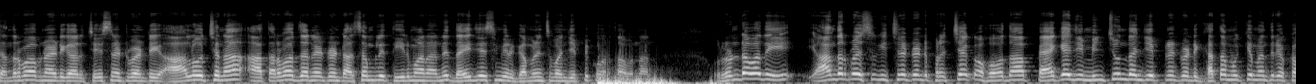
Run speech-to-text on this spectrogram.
చంద్రబాబు నాయుడు గారు చేసినటువంటి ఆలోచన ఆ తర్వాత జరిగినటువంటి అసెంబ్లీ తీర్మానాన్ని దయచేసి మీరు గమనించమని చెప్పి కోరుతా ఉన్నాను. రెండవది ఆంధ్రప్రదేశ్కి ఇచ్చినటువంటి ప్రత్యేక హోదా ప్యాకేజీ మించుందని చెప్పినటువంటి గత ముఖ్యమంత్రి యొక్క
